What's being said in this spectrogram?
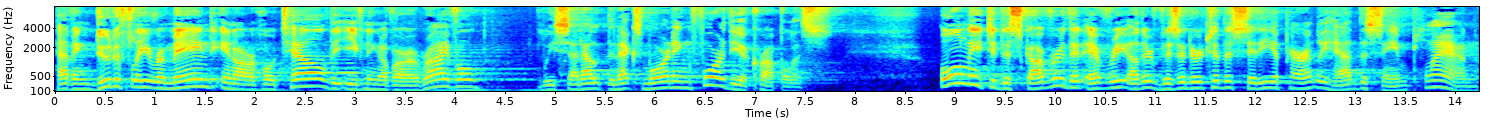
Having dutifully remained in our hotel the evening of our arrival, we set out the next morning for the Acropolis, only to discover that every other visitor to the city apparently had the same plan.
